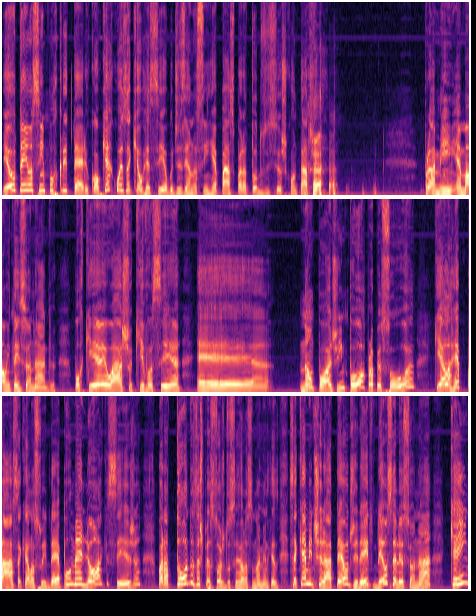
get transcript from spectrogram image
Eu tenho assim por critério, qualquer coisa que eu recebo dizendo assim, repasso para todos os seus contatos, para mim é mal intencionado, porque eu acho que você é, não pode impor para a pessoa que ela repassa aquela sua ideia, por melhor que seja, para todas as pessoas do seu relacionamento. Quer dizer, você quer me tirar até o direito de eu selecionar quem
